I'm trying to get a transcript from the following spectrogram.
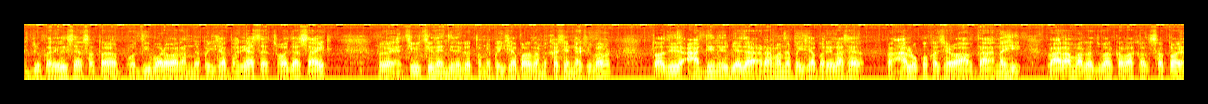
અરજીઓ કરેલી છે છતાં જી બોર્ડવાળા મેં પૈસા ભર્યા છે છ હજાર સાઠ તો એનસી વિચિલ એન્જિનિયર કહ્યું તમે પૈસા ભરો તમે ખસેડી નાખશો બરાબર? તો હજી આઠ દિન બે હજાર અઢારમાં મેં પૈસા ભરેલા છે. પણ આ લોકો ખસેડવા આવતા નહીં. વારંવાર રજૂઆત કરવા છતાંય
